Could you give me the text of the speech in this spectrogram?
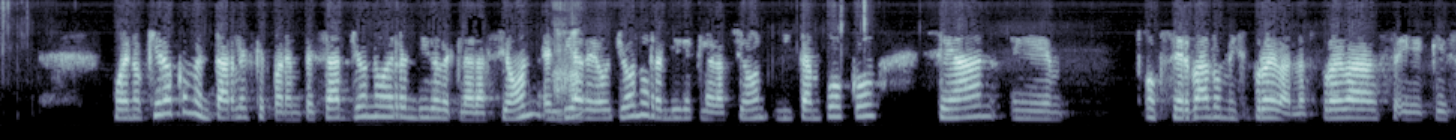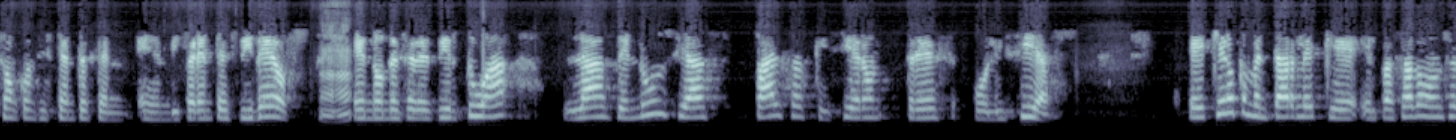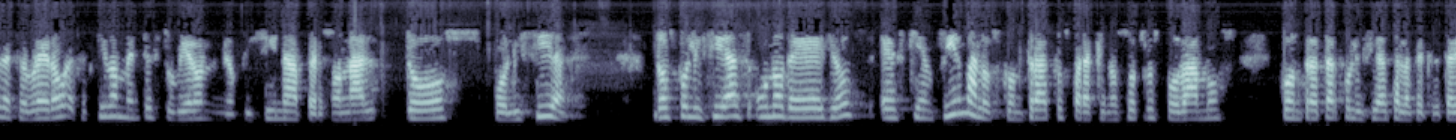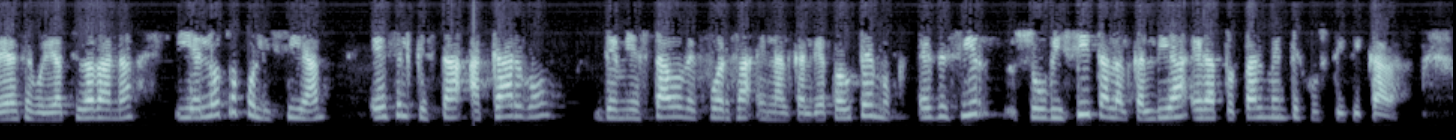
Bueno, quiero comentarles que para empezar yo no he rendido declaración. El día de hoy yo no rendí declaración ni tampoco se han eh, observado mis pruebas, las pruebas eh, que son consistentes en, en diferentes videos, en donde se desvirtúa las denuncias falsas que hicieron tres policías. Eh, quiero comentarle que el pasado 11 de febrero efectivamente estuvieron en mi oficina personal dos policías. Dos policías, uno de ellos es quien firma los contratos para que nosotros podamos contratar policías a la Secretaría de Seguridad Ciudadana y el otro policía es el que está a cargo de mi estado de fuerza en la alcaldía Cuauhtémoc. Es decir, su visita a la alcaldía era totalmente justificada.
